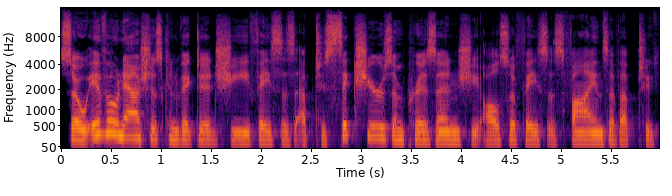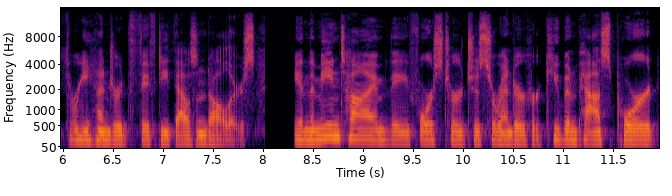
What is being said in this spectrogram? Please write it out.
So, if Onasch is convicted, she faces up to six years in prison. She also faces fines of up to $350,000. In the meantime, they forced her to surrender her Cuban passport,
